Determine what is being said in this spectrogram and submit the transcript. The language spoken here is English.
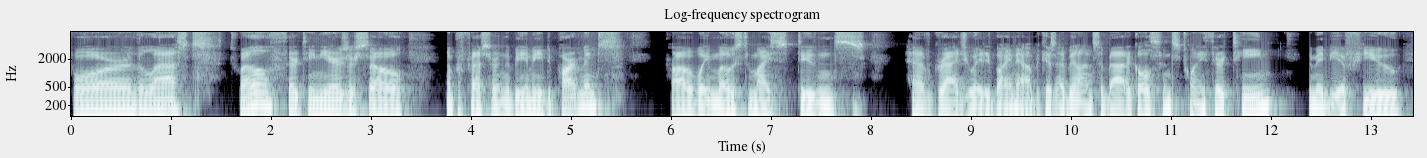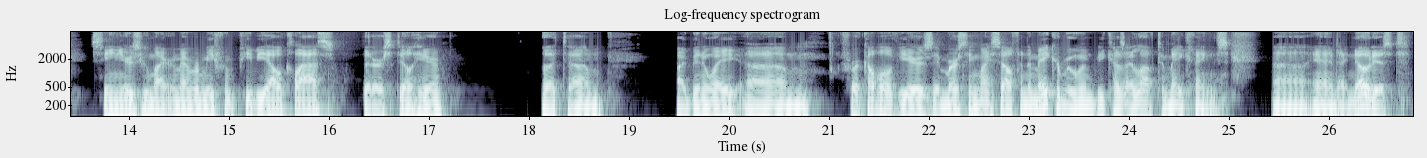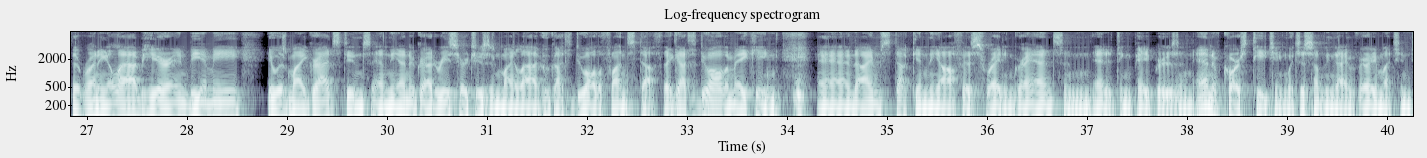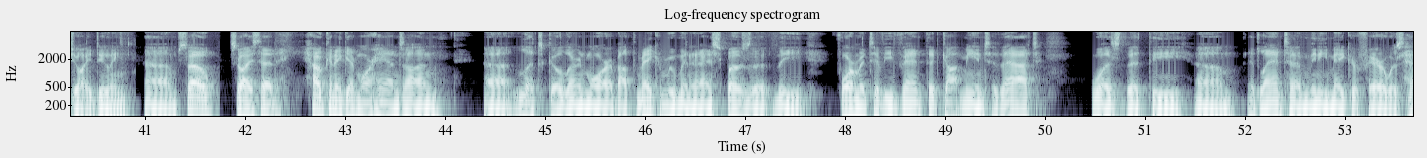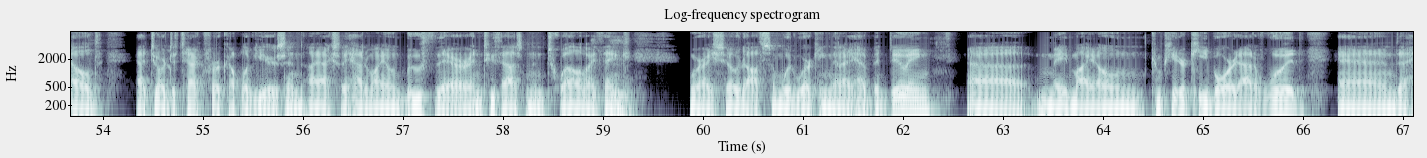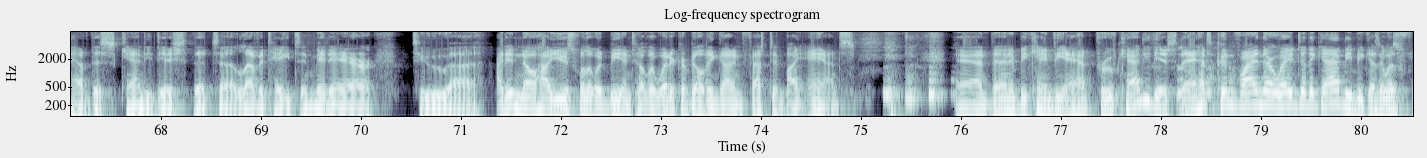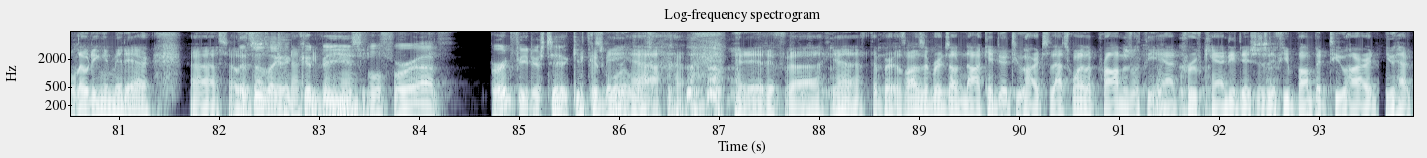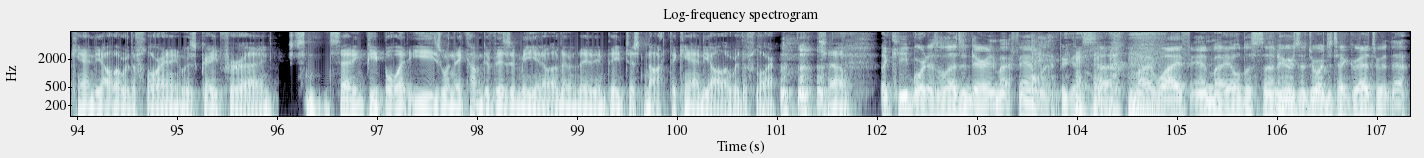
for the last 12, 13 years or so a professor in the BME department. Probably most of my students have graduated by now because I've been on sabbatical since 2013. There may be a few seniors who might remember me from PBL class that are still here, but um, I've been away um, for a couple of years immersing myself in the maker movement because I love to make things. Uh, and I noticed that running a lab here in BME, it was my grad students and the undergrad researchers in my lab who got to do all the fun stuff. They got to do all the making, and I'm stuck in the office writing grants and editing papers, and and of course teaching, which is something that I very much enjoy doing. Um, so so I said, how can I get more hands on? Uh, let's go learn more about the maker movement. And I suppose the the formative event that got me into that was that the um, Atlanta Mini Maker Faire was held at Georgia Tech for a couple of years. And I actually had my own booth there in 2012, I think, mm. where I showed off some woodworking that I have been doing, uh, made my own computer keyboard out of wood. And I have this candy dish that uh, levitates in midair to, uh, I didn't know how useful it would be until the Whitaker building got infested by ants. And then it became the ant proof candy dish. The ants couldn't find their way to the candy because it was floating in midair. Uh, so that sounds like it could be, be useful for uh, bird feeders too. Keep it could be, yeah. if uh, yeah, the bird, as long as the birds don't knock into it too hard. So that's one of the problems with the ant-proof candy dishes. If you bump it too hard, you have candy all over the floor, and it was great for uh, setting people at ease when they come to visit me. You know, they they just knock the candy all over the floor. So the keyboard is legendary in my family because uh, my wife and my oldest son, who's a Georgia Tech graduate now,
